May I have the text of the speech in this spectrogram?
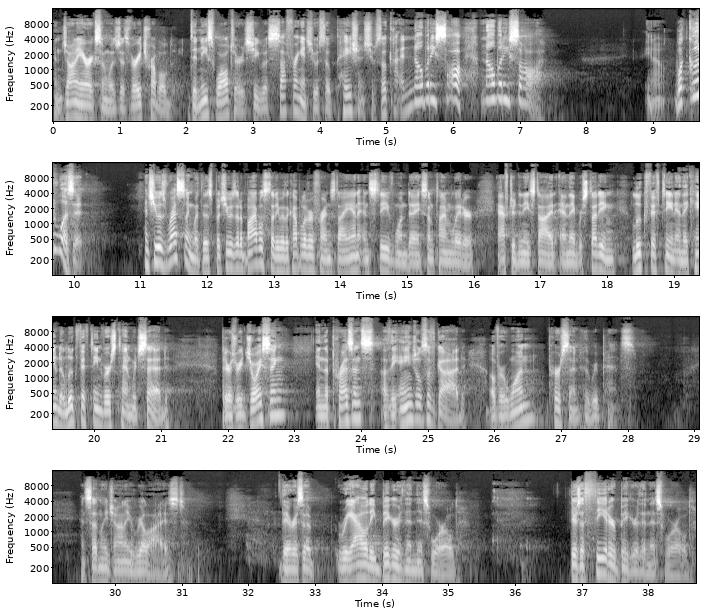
And Joni Eareckson was just very troubled. Denise Walters, she was suffering and she was so patient, she was so kind, and nobody saw, nobody saw. You know, what good was it? And she was wrestling with this, but she was at a Bible study with a couple of her friends, Diana and Steve, one day, sometime later, after Denise died, and they were studying Luke 15, and they came to Luke 15, verse 10, which said, There is rejoicing in the presence of the angels of God over one person who repents. And suddenly Joni realized there is a reality bigger than this world. There's a theater bigger than this world.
